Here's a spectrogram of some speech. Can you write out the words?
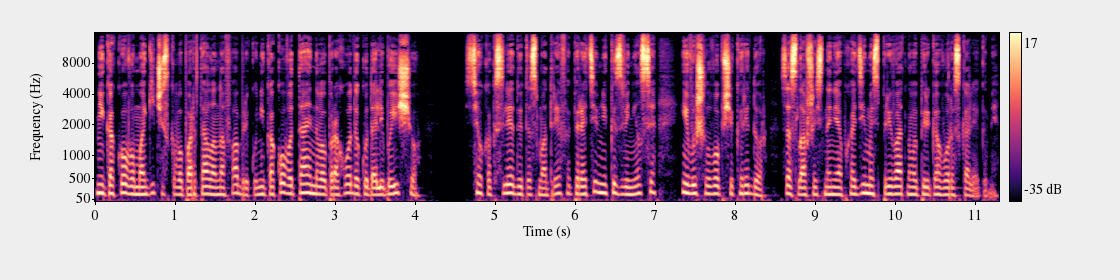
Никакого магического портала на фабрику, никакого тайного прохода куда-либо еще. Все как следует осмотрев, оперативник извинился и вышел в общий коридор, сославшись на необходимость приватного переговора с коллегами.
